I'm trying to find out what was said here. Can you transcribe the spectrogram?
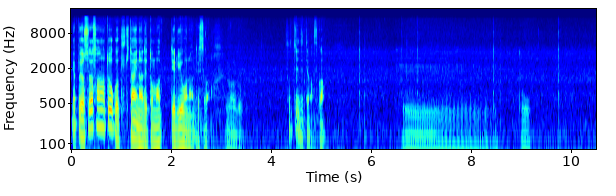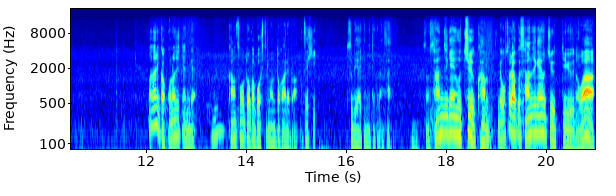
やっぱ吉田さんのトークを聞きたいなで止まってるようなんですが。なるほど。そっち出てますか？えーと。まあ、何かこの時点で感想とかご質問とかあればぜひつぶやいてみてください、その3次元宇宙間。でおそらく3次元宇宙っていうのは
